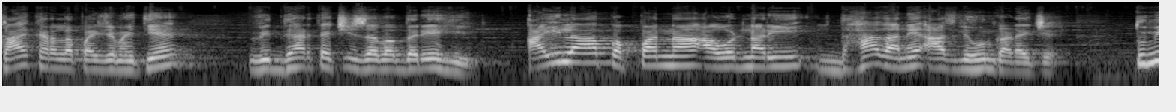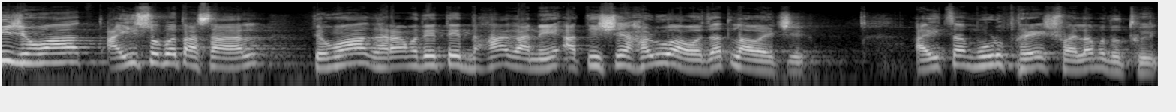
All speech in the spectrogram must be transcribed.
काय करायला पाहिजे माहिती आहे विद्यार्थ्याची जबाबदारी ही. आईला पप्पांना आवडणारी दहा गाणे आज लिहून काढायचे. तुम्ही जेव्हा आईसोबत असाल तेव्हा घरामध्ये ते दहा गाणे अतिशय हळू आवाजात लावायचे. आईचा मूड फ्रेश व्हायला मदत होईल.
